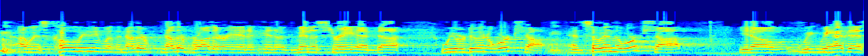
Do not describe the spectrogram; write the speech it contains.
I was co-leading with another another brother in a, in a ministry, and uh, we were doing a workshop. And so in the workshop you know, we, we had this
